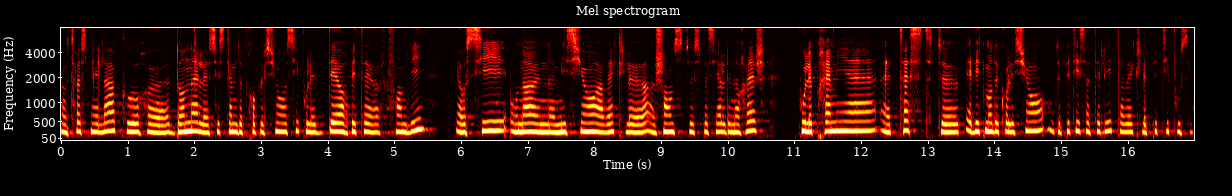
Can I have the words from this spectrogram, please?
Donc TrustMe est là pour euh, donner le système de propulsion aussi pour les déorbiter à fin de vie. Et aussi, on a une mission avec l'Agence spatiale de Norvège pour les premiers euh, tests d'évitement de collision de petits satellites avec les petits poussés.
